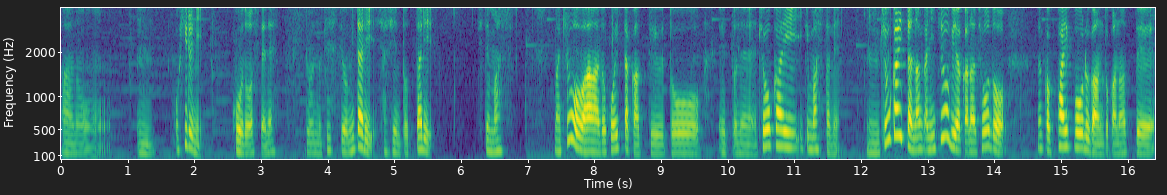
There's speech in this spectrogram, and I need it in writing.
あのうん。お昼に行動してねいろんな景色を見たり写真撮ったりしてます。まあ、今日はどこ行ったかっていうとえっとね教会行きましたね。うん、教会行ったらなんか日曜日やからちょうどなんかパイプオルガンとかなって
